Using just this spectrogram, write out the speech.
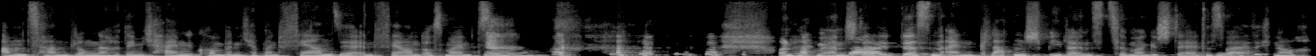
Amtshandlung, nachdem ich heimgekommen bin, ich habe meinen Fernseher entfernt aus meinem Zimmer. und habe mir anstelle dessen einen Plattenspieler ins Zimmer gestellt, das ja. weiß ich noch.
